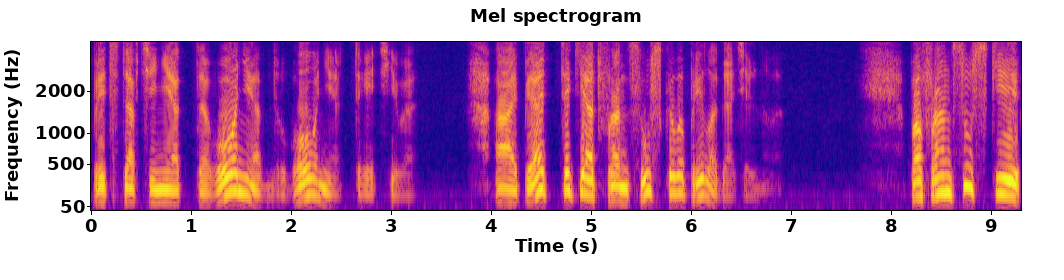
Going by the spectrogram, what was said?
Представьте, ни от того, ни от другого, ни от третьего, а опять-таки от французского прилагательного. По-французски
